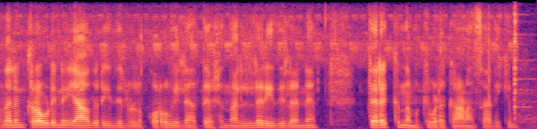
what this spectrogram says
എന്നാലും ക്രൗഡിന് യാതൊരു രീതിയിലുള്ള കുറവില്ല. അത്യാവശ്യം നല്ല രീതിയിൽ തന്നെ തിരക്ക് നമുക്കിവിടെ കാണാൻ സാധിക്കും.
